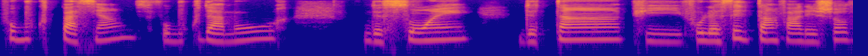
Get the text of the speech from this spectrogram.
Il faut beaucoup de patience, il faut beaucoup d'amour, de soins, de temps, puis il faut laisser le temps faire les choses.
